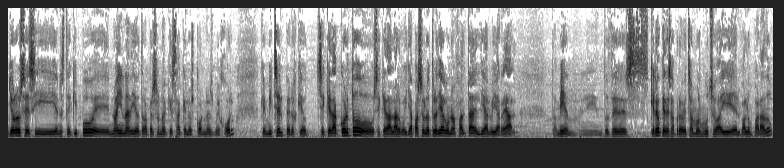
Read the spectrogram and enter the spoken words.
yo no sé si en este equipo eh, no hay nadie, otra persona que saque los corners mejor que Mitchell, pero es que o se queda corto o se queda largo. Y ya pasó el otro día con una falta el día del Villarreal. También. Y entonces creo que desaprovechamos mucho ahí el balón parado.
